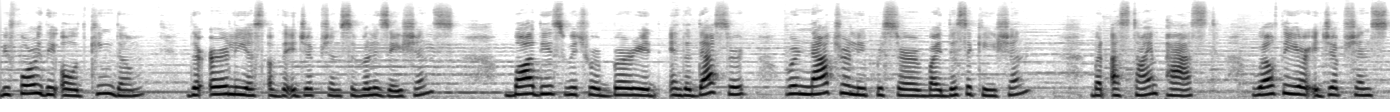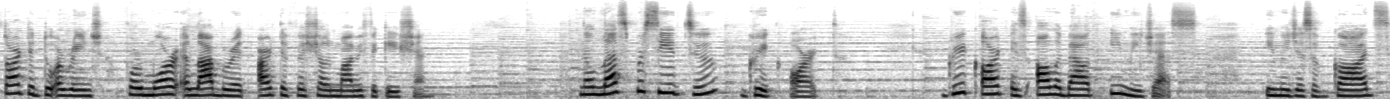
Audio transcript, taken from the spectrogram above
Before the Old Kingdom, the earliest of the Egyptian civilizations, bodies which were buried in the desert were naturally preserved by desiccation, but as time passed, wealthier Egyptians started to arrange for more elaborate artificial mummification. Now let's proceed to Greek art. Greek art is all about images images of gods,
